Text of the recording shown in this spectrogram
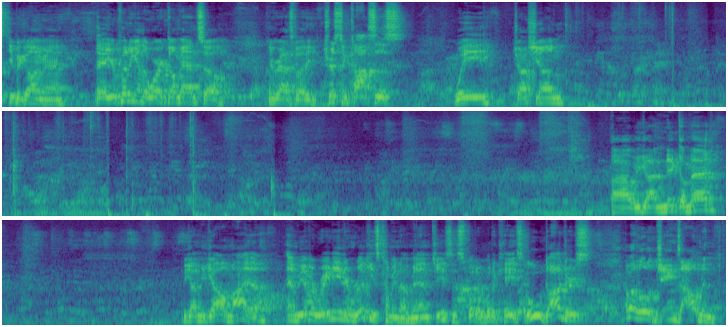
Let's keep it going, man. Hey, you're putting in the work, though, man. So, congrats, buddy. Triston Casas, Wade, Josh Jung. Uh, we got Nick Ahmed. We got Miguel Maya, and we have a radiating rookies coming up, man. Jesus, what a what a case. Ooh, Dodgers. How about a little James Outman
